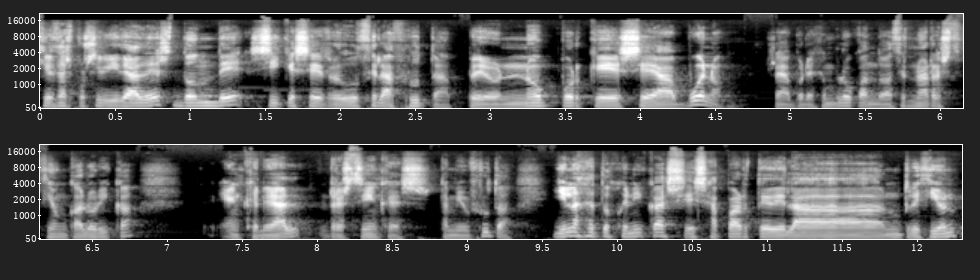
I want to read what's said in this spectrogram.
ciertas posibilidades donde sí que se reduce la fruta, pero no porque sea bueno. O sea, por ejemplo, cuando haces una restricción calórica, en general restringes también fruta. Y en la cetogénica es esa parte de la nutrición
